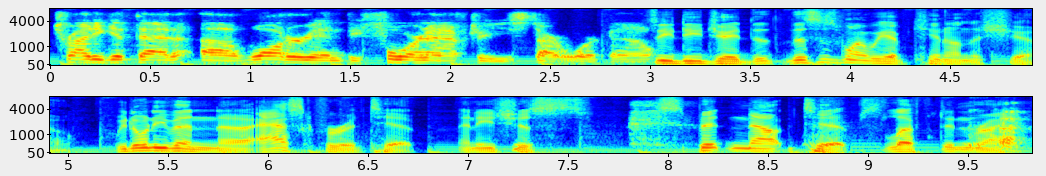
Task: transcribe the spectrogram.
try to get that uh, water in before and after you start working out. See, DJ, th- this is why we have Ken on the show. We don't even uh, ask for a tip, and he's just spitting out tips left and right.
